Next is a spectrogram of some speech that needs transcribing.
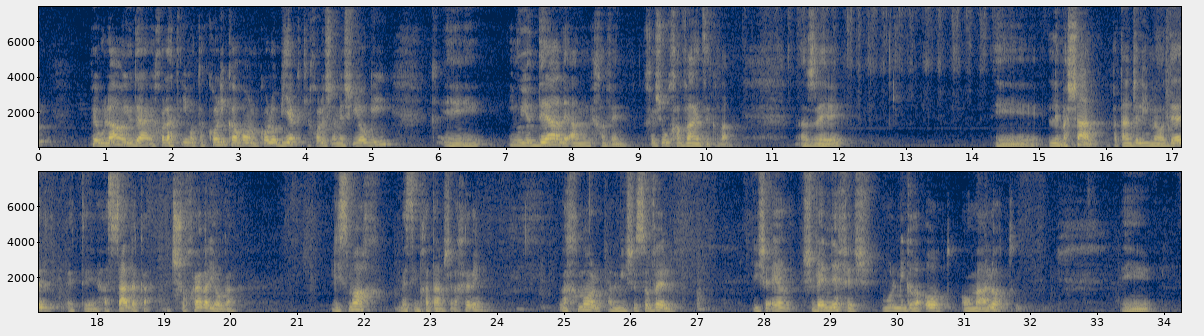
פעולה הוא יודע, יכול להתאים אותה, כל עיקרון, כל אובייקט יכול לשמש יוגי אם הוא יודע לאן הוא מכוון, אחרי שהוא חווה את זה כבר. אז למשל, פטנג'לי מעודד את הסדקה, את שוחר היוגה, לשמוח בשמחתם של אחרים, לחמול על מי שסובל, להישאר שווה נפש מול מגרעות או מעלות, אה,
